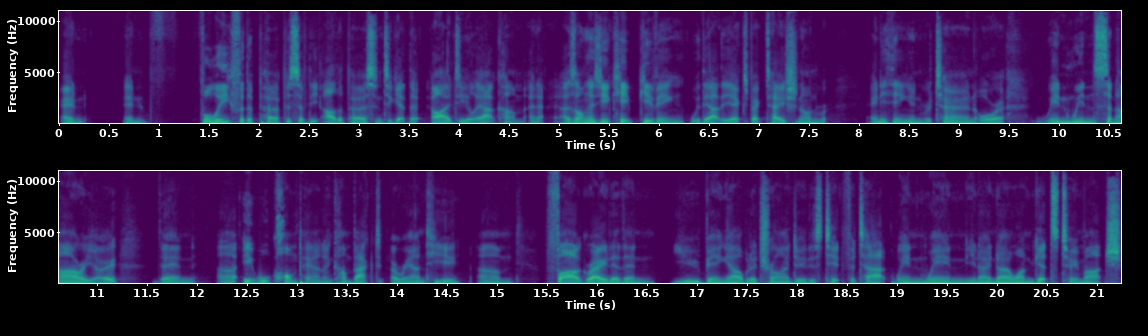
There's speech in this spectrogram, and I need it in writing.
and and fully for the purpose of the other person to get the ideal outcome. And as long as you keep giving without the expectation on anything in return or a win-win scenario, then uh, it will compound and come back t- around to you. Um, far greater than you being able to try and do this tit for tat win-win. You know, no one gets too much.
